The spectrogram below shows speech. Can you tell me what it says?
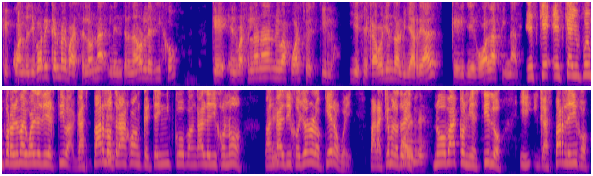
que cuando llegó Riquelme al Barcelona, el entrenador le dijo que el Barcelona no iba a jugar su estilo y se acabó yendo al Villarreal, que llegó a la final. Es que, es que ahí fue un problema igual de directiva. Gaspar lo trajo, aunque el técnico Bangal le dijo no. Bangal Sí. dijo, yo no lo quiero, güey. ¿Para qué me lo traes? Pues les- No va con mi estilo. Y, y Gaspar le dijo,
